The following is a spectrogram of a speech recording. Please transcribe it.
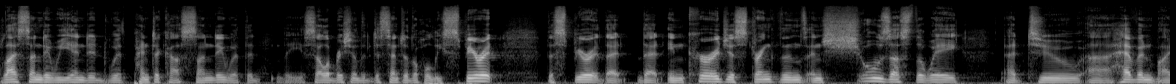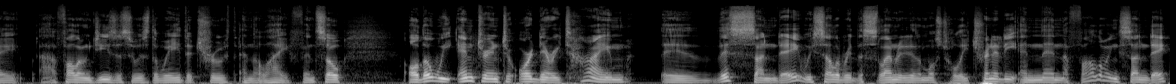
Last Sunday, we ended with Pentecost Sunday with the, the celebration of the descent of the Holy Spirit, the Spirit that, that encourages, strengthens, and shows us the way uh, to uh, heaven by uh, following Jesus, who is the way, the truth, and the life. And so, although we enter into ordinary time, uh, this Sunday we celebrate the Solemnity of the Most Holy Trinity, and then the following Sunday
